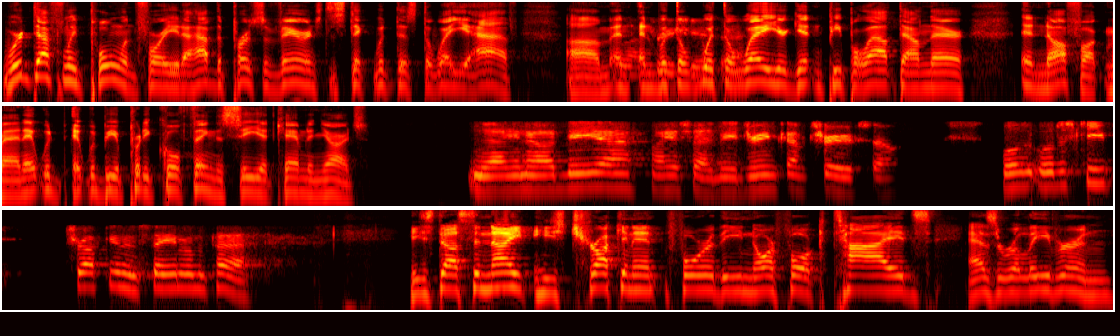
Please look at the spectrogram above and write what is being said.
we're definitely pulling for you to have the perseverance to stick with this the way you have, um, and Well, and with the with the way you're getting people out down there in Norfolk, man, it would it would be a pretty cool thing to see at Camden Yards. Yeah, you know, it'd be uh, like I said, it'd be a dream come true. So we'll we'll just keep trucking and staying on the path. He's Dusten Knight. He's trucking it for the Norfolk Tides as a reliever, and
